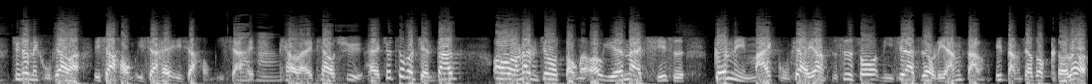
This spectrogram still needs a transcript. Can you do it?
就像你股票啊，一下红，一下黑，一下红，一下黑，跳来跳去，哎，就这么简单。哦，那你就懂了。哦，原来其实跟你买股票一样，只是说你现在只有两档，一档叫做可乐，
